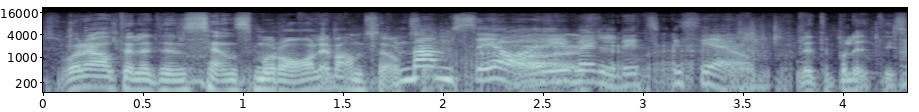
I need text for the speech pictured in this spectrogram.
Så var det alltid en liten sensmoral i Bamse också. Bamse, ja, är just det. väldigt speciell. Mm. Ja, lite politisk.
